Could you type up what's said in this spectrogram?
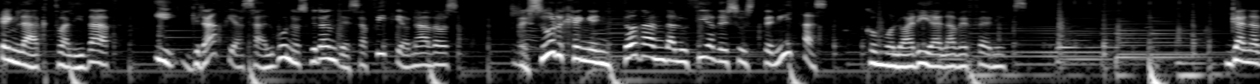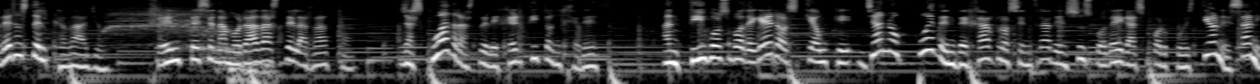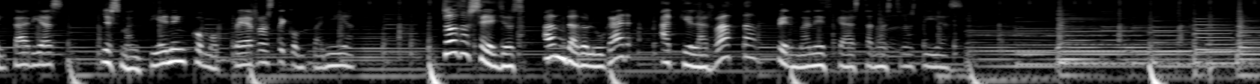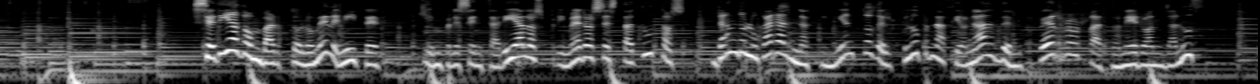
En la actualidad, y gracias a algunos grandes aficionados, resurgen en toda Andalucía de sus cenizas, como lo haría el ave fénix. Ganaderos del caballo, gentes enamoradas de la raza, las cuadras del ejército en Jerez, antiguos bodegueros que aunque ya no pueden dejarlos entrar en sus bodegas por cuestiones sanitarias, les mantienen como perros de compañía. Todos ellos han dado lugar a que la raza permanezca hasta nuestros días. Sería don Bartolomé Benítez quien presentaría los primeros estatutos, dando lugar al nacimiento del Club Nacional del Perro Ratonero Andaluz,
